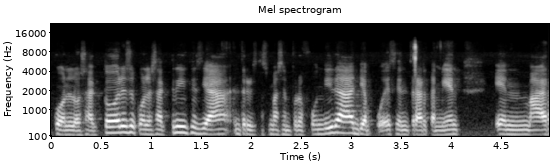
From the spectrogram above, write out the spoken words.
con los actores o con las actrices, ya entrevistas más en profundidad, ya puedes entrar también en más,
